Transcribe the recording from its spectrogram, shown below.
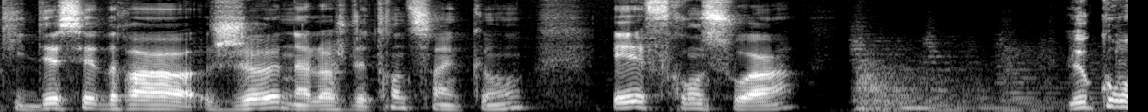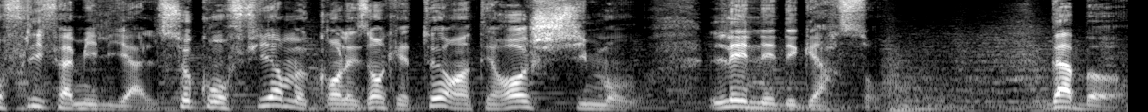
qui décédera jeune à l'âge de 35 ans, et François. Le conflit familial se confirme quand les enquêteurs interrogent Simon, l'aîné des garçons. D'abord,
